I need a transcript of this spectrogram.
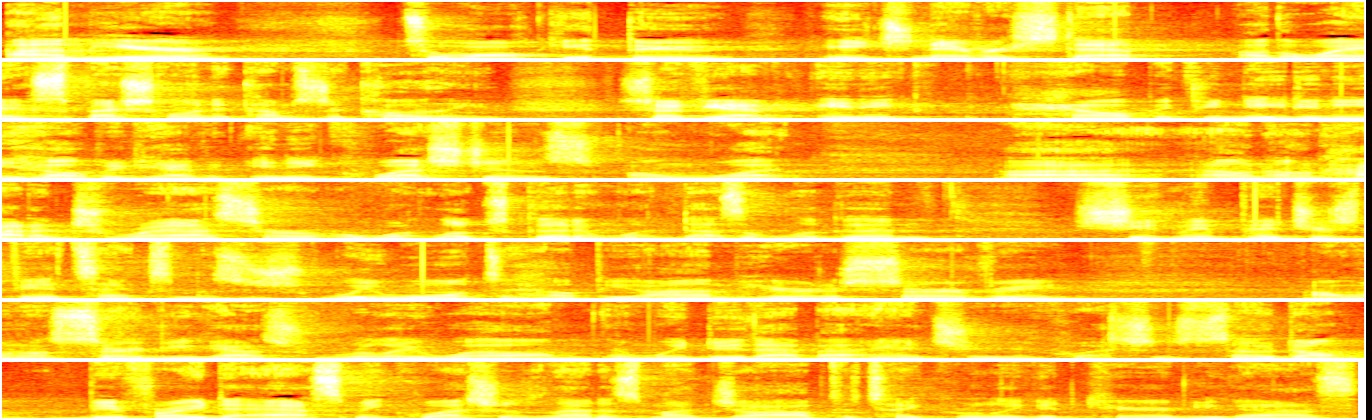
I'm here to walk you through each and every step of the way, especially when it comes to clothing. So if you have any help, if you need any help, if you have any questions on what uh, on, on how to dress or, or what looks good and what doesn't look good, shoot me pictures via text message. We want to help you. I'm here to serve you. I want to serve you guys really well, and we do that by answering your questions. So don't be afraid to ask me questions. That is my job to take really good care of you guys.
